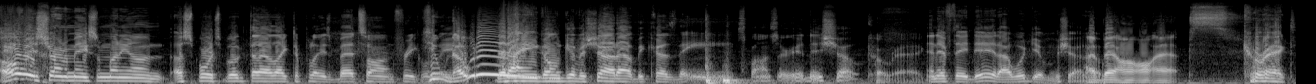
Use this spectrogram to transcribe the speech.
Always trying to make some money on a sports book that I like to place bets on frequently. You know it That I ain't gonna give a shout out because they ain't sponsoring this show. Correct. And if they did, I would give them a shout I out. I bet on all apps. Correct.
